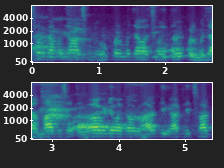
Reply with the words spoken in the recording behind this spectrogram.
છો? હું પણ મજામાં છું તમે પણ મજામાં? છો નવા વિડીયોમાં તમારું હાર્દિક હાર્દિક સ્વાગત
